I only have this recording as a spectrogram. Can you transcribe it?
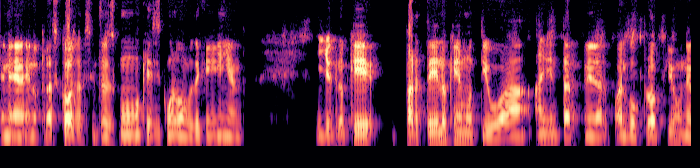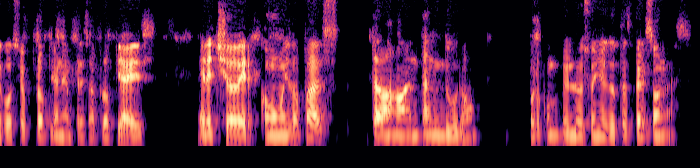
en, otras cosas. Entonces, como que así es como lo vamos definiendo. Y yo creo que parte de lo que me motivó a, intentar tener algo, algo, propio, un negocio propio, una empresa propia, es el hecho de ver cómo mis papás trabajaban tan duro por cumplir los sueños de otras personas.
